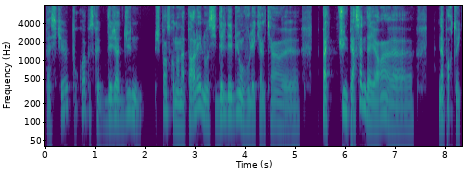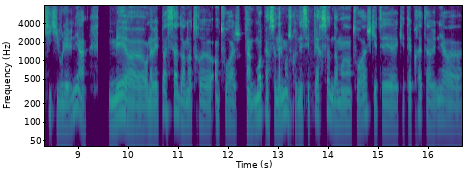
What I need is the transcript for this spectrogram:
parce que, pourquoi? Parce que déjà, d'une, je pense qu'on en a parlé, nous aussi, dès le début, on voulait quelqu'un, euh, pas qu'une personne d'ailleurs, hein, euh, n'importe qui qui voulait venir, mais euh, on n'avait pas ça dans notre entourage. Enfin, moi, personnellement, je connaissais personne dans mon entourage qui était, qui était prête à venir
